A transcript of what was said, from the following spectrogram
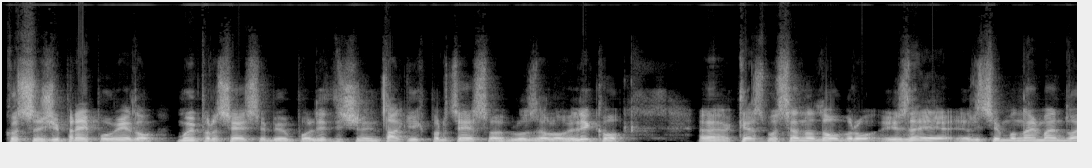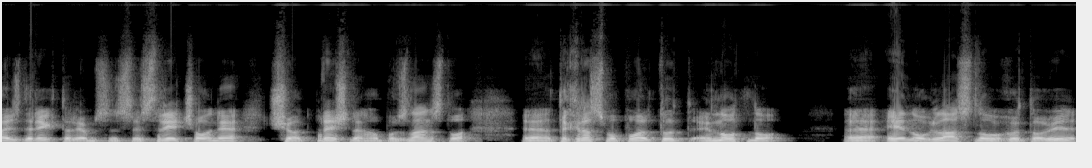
kot sem že prej povedal, moj proces je bil političen in takih procesov je bilo zelo veliko. E, ker smo se na dobro, recimo najmanj 20 direktorjev, sem se srečal, ne, še od prejšnjega poznanstva, takrat smo pol tudi enotno eh, enoglasno ugotovili,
